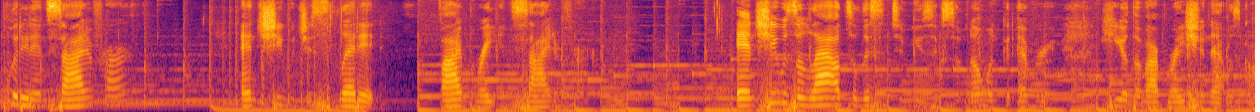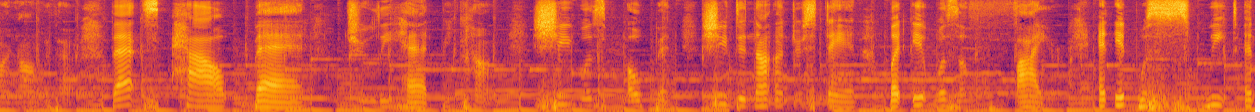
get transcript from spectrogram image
put it inside of her and she would just let it vibrate inside of her. And she was allowed to listen to music so no one could ever hear the vibration that was going on with her. That's how bad Julie had become. She was open. She did not understand, but it was a fire and it was sweet, and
